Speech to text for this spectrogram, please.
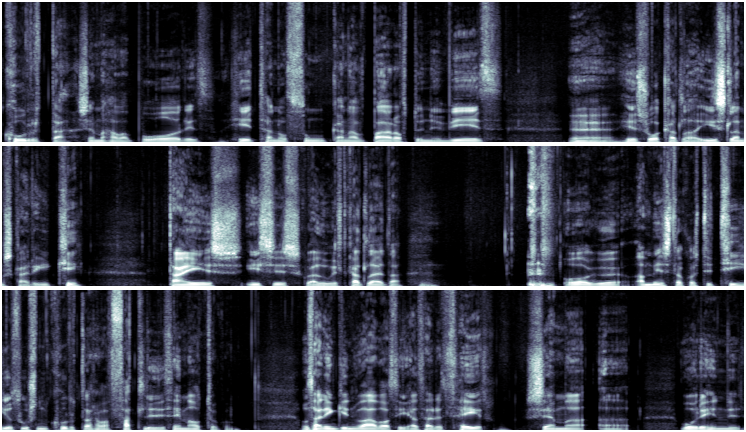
kurda sem hafa borið hitan og þungan af baráttunni við uh, hér svo kallaða Íslamska ríki Dæs, Ísis, hvað þú vilt kalla þetta. Mm. og uh, að minnstakosti 10.000 kurdar hafa fallið í þeim átökum. Og það er enginn vaf á því að það eru þeir sem að voru hinnir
